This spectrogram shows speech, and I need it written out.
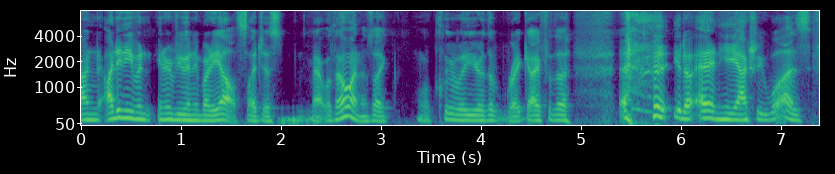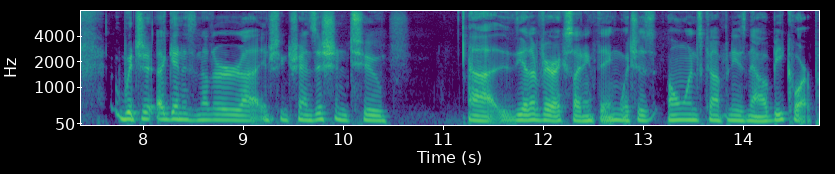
And I didn't even interview anybody else. I just met with Owen. I was like, "Well, clearly you're the right guy for the," you know, and he actually was, which again is another uh, interesting transition to. Uh, the other very exciting thing, which is Owen's company is now a B Corp.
